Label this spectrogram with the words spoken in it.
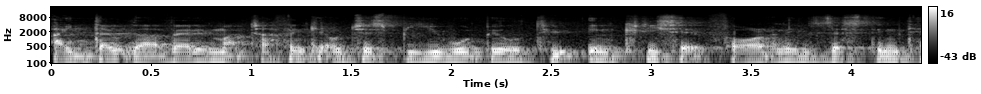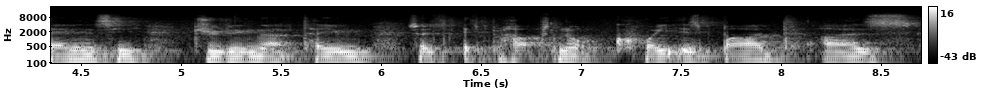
I doubt that very much. I think it'll just be you won't be able to increase it for an existing tenancy during that time. So it's, it's perhaps not quite as bad as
